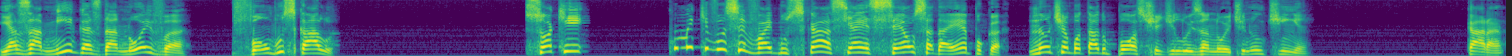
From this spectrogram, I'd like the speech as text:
E as amigas da noiva vão buscá-lo. Só que como é que você vai buscar se a Excelsa da época não tinha botado poste de luz à noite? Não tinha. Cara,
